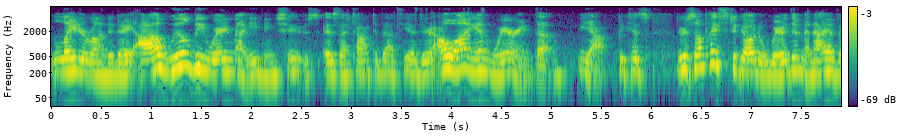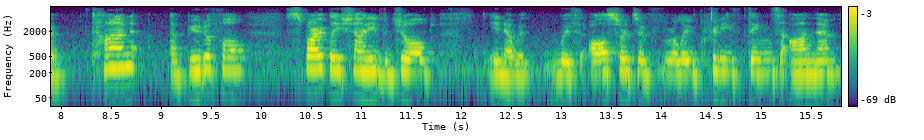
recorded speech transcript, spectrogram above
later on today. I will be wearing my evening shoes, as I talked about the other day. Oh, I am wearing them. Yeah, because there's no place to go to wear them, and I have a ton of beautiful, sparkly, shiny, bejeweled, you know, with, with all sorts of really pretty things on them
